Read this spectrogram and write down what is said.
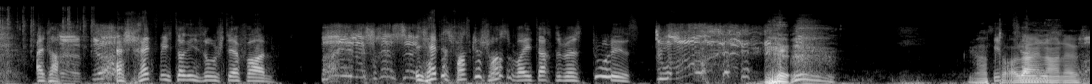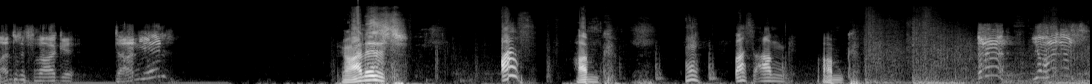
Alter, Äh, ja, erschreck mich doch nicht so, Stefan. meine Fresse! Ich hätte es fast geschossen, weil ich dachte, wer du es. du auch? Ihr habt Gibt's doch ja eine. Aber andere Frage. Daniel? Johannes! Was? Hamk. Hä? Was, Amk? Hamk. Ah! Johannes!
